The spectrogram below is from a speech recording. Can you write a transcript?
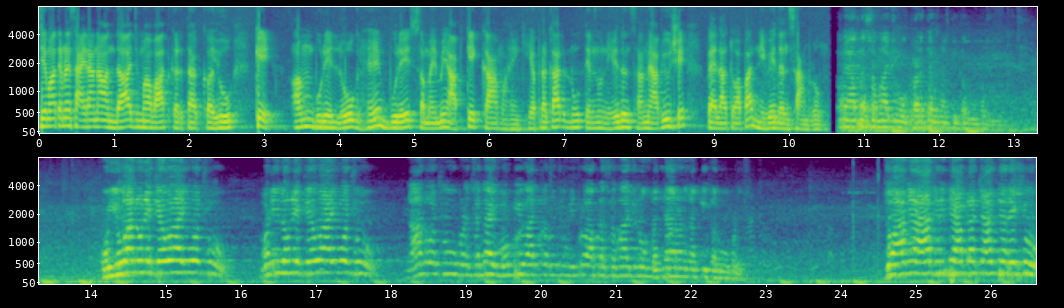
જેમાં તેમણે સાયરાના અંદાજમાં વાત કરતા કહ્યું કે આમ બુરે લોગ હે બુરે સમયમાં આપકે કામ આએંગે આ પ્રકારનું તેમનું નિવેદન સામે આવ્યું છે પહેલા તો આપ નિવેદન સાંભળો આપણા સમાજનું ઘડતર નક્કી કરવું પડે। હું યુવાનોને કહેવા આવ્યો છું, વડીલોને કહેવા આવ્યો છું, નાનો છું, પણ છતાંય મોટી વાત કરું છું, મિત્રો, આપણા સમાજનું બંધારણ નક્કી કરવું પડે જો આને આ જ રીતે આપણા ચાલતા રહીશું,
